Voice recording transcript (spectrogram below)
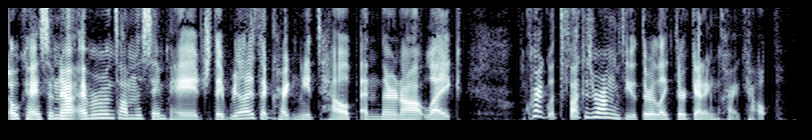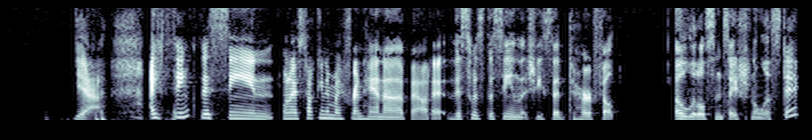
okay, so now everyone's on the same page. They realize that Craig needs help, and they're not like, Craig, what the fuck is wrong with you? They're like, they're getting Craig help. Yeah. I think this scene, when I was talking to my friend Hannah about it, this was the scene that she said to her felt a little sensationalistic.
